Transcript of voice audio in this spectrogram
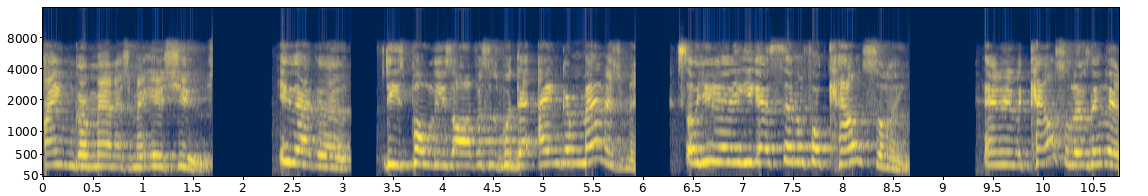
Anger management issues. You got the these police officers with their anger management. So you you got to send them for counseling. And then the counselors they they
